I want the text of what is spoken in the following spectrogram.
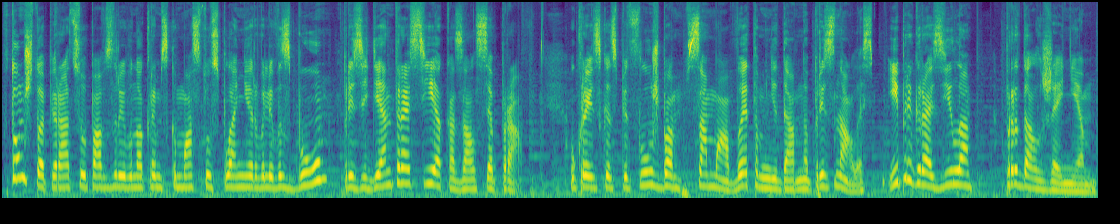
В том, что операцию по взрыву на Крымском мосту спланировали в СБУ, президент России оказался прав. Украинская спецслужба сама в этом недавно призналась и пригрозила продолжением.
